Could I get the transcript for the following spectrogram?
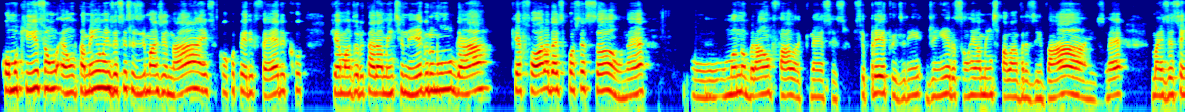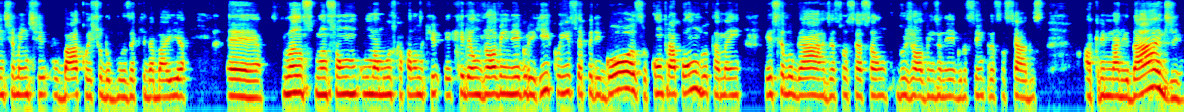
como que isso é, um, é um, também é um exercício de imaginar esse corpo periférico, que é majoritariamente negro, num lugar que é fora da dispossessão, né? O, o Mano Brown fala que né, se, se preto e dinheiro são realmente palavras rivais, né? Mas recentemente o Baco, eixo do blues aqui da Bahia, é, lançou uma música falando que, que, ele é um jovem negro e rico, e isso é perigoso, contrapondo também esse lugar de associação dos jovens negros sempre associados à criminalidade,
